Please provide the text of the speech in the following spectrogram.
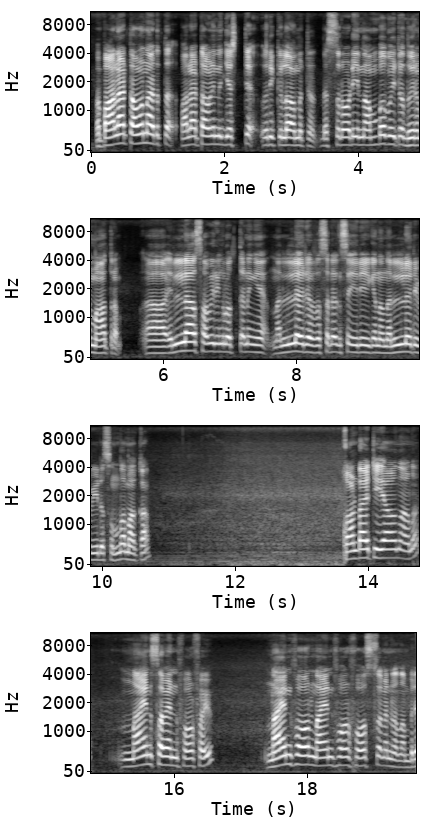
അപ്പോൾ പാലാ അടുത്ത് പാലാ ടൗണിൽ നിന്ന് ജസ്റ്റ് ഒരു കിലോമീറ്റർ ബസ് റോഡിൽ നിന്ന് അമ്പത് മീറ്റർ ദൂരം മാത്രം എല്ലാ സൗകര്യങ്ങളും ഒത്തിണങ്ങിയ നല്ലൊരു റെസിഡൻസ് ഏരിയ ഇരിക്കുന്ന നല്ലൊരു വീട് സ്വന്തമാക്കാം. കോൺടാക്റ്റ് ചെയ്യാവുന്നതാണ് nine seven four five nine four nine four four seven number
